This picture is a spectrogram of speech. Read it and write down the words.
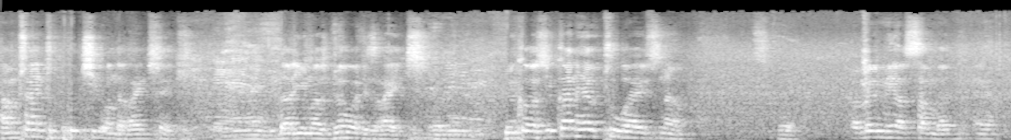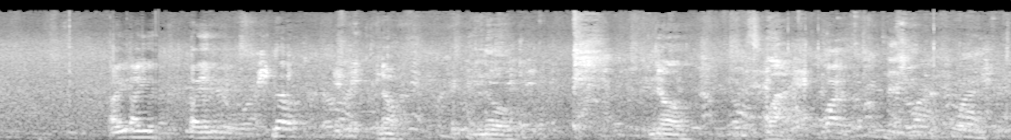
I'm trying to put you on the right track. Amen. That you must do what is right. Amen. Because you can't have two wives now. Or let me ask somebody. Uh, are you, are you, are you, No. No. No. No. Why? Why? one?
